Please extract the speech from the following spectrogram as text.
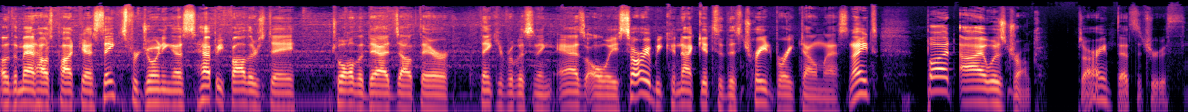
of the Madhouse Podcast. Thanks for joining us. Happy Father's Day to all the dads out there. Thank you for listening as always. Sorry we could not get to this trade breakdown last night, but I was drunk. Sorry, that's the truth.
